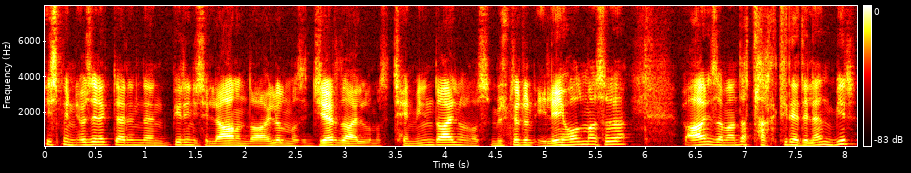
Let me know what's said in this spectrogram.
İsminin özelliklerinden birincisi lamın dahil olması, cer dahil olması, tenvinin dahil olması, müsnedun ileyh olması ve aynı zamanda takdir edilen bir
